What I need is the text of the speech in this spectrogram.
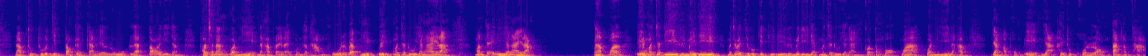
ๆนะครับทุกธุรกิจต้องเกิดการเรียนรู้และต้องไอ้นี่จังเพราะฉะนั้นวันนี้นะครับหลาย ๆ คนก็ถามโหแล้วแบบนี้เอ้ยมันจะดูยังไงล่ะ มันจะไอ้นี่ยังไงล่ะ นะครับว่าเอ๊ะมันจะดีหรือไม่ดี มันจะเป็นธุรกิจที่ดีหรือไม่ดีเนี่ยมันจะดูยังไงก็ต้องบอกว่าวันนี้นะครับ อย่างกับผมเองอยากให้ทุกคนลองตั้งคำถาม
